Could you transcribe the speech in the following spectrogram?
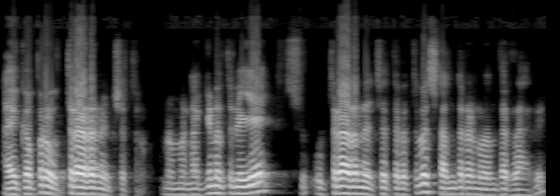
அதுக்கப்புறம் உத்திராட நட்சத்திரம். நம்ம லக்னத்திலேயே சு- உத்திராட நட்சத்திரத்துல சந்திரன் வந்துடுறாரு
